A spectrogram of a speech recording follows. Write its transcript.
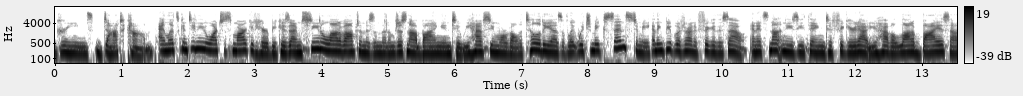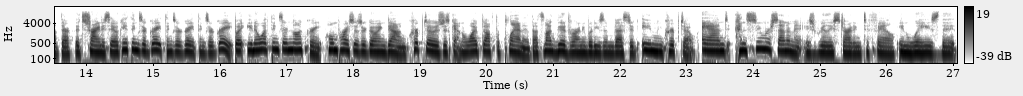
greens.com. And let's continue to watch this market here because I'm seeing a lot of optimism that I'm just not buying into. We have seen more volatility as of late, which makes sense to me. I think people are trying to figure this out. And it's not an easy thing to figure it out. You have a lot of bias out there that's trying to say, okay, things are great, things are great, things are great. But you know what? Things are not great. Home prices are going down. Crypto is just getting wiped off the planet. That's not good for anybody who's invested in crypto. And consumer sentiment is really starting to fail in ways that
